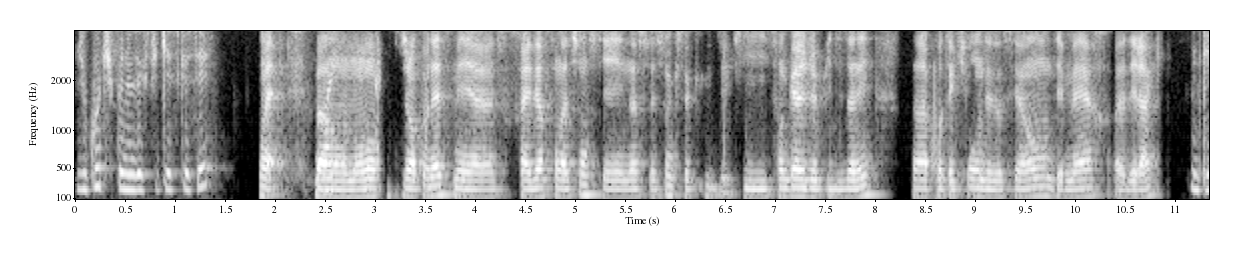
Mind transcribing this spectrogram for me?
Du coup, tu peux nous expliquer ce que c'est? Ouais, bah, normalement, je sais que les gens connaissent, mais euh, Surfrider Foundation, c'est une association qui, s'engage depuis des années dans la protection des océans, des mers, euh, des lacs. Ok,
